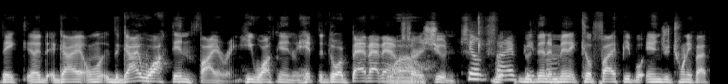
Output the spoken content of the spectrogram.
They uh, the guy only the guy walked in firing. He walked in, hit the door, bam, bam, bam, Wow. started shooting. killed five Within people. a minute, killed five people, injured twenty five.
